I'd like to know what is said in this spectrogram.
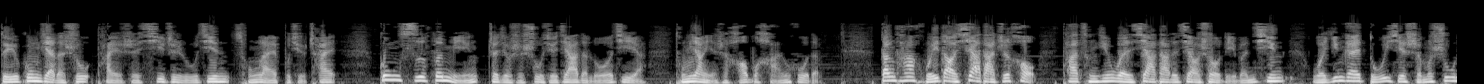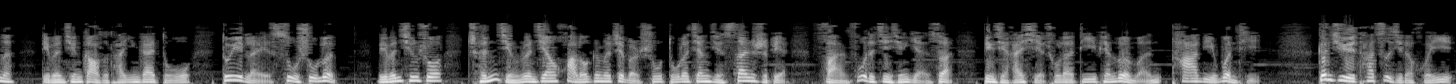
对于公家的书，他也是惜之如金，从来不去拆。公私分明，这就是数学家的逻辑啊，同样也是毫不含糊的。当他回到厦大之后，他曾经问厦大的教授李文清：“我应该读一些什么书呢？”李文清告诉他：“应该读《堆垒素数论》。”李文清说：“陈景润将华罗庚的这本书读了将近三十遍，反复的进行演算，并且还写出了第一篇论文《他力问题》。根据他自己的回忆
